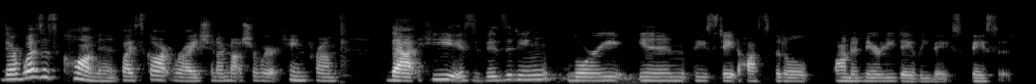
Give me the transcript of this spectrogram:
there was this comment by Scott Reich, and I'm not sure where it came from, that he is visiting Lori in the state hospital on a nearly daily base, basis.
